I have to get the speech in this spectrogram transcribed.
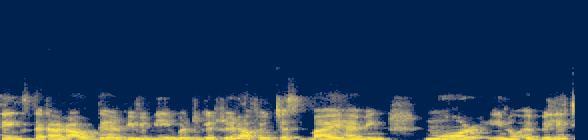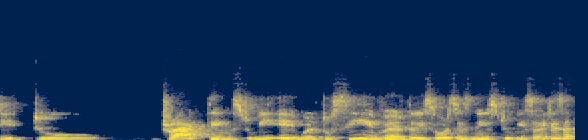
things that are out there. We will be able to get rid of it just by having more you know ability to track things to be able to see where the resources needs to be. So it is a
